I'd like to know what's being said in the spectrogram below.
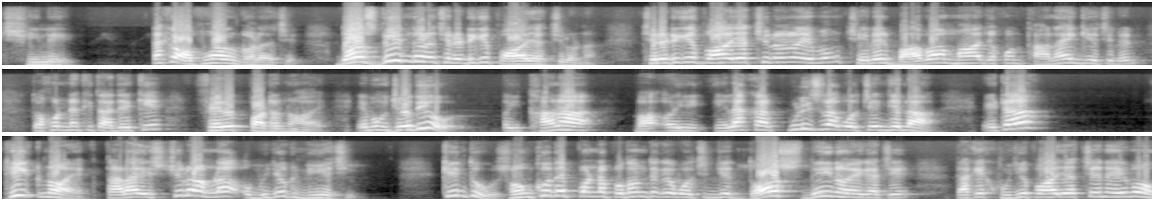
ছেলে, তাকে অপহরণ করা হয়েছে। দশ দিন ধরে ছেলেটিকে পাওয়া যাচ্ছিল না। ছেলেটিকে পাওয়া যাচ্ছিল না এবং ছেলের বাবা মা যখন থানায় গিয়েছিলেন, তখন নাকি তাদেরকে ফেরত পাঠানো হয়। এবং যদিও ওই থানা বা ওই এলাকার পুলিশরা বলছেন যে, না, এটা ঠিক নয়। তারা এসেছিল, আমরা অভিযোগ নিয়েছি। কিন্তু শঙ্করদেব পণ্ডা প্রথম থেকে বলছেন যে, দশ দিন হয়ে গেছে, তাকে খুঁজে পাওয়া যাচ্ছে না। এবং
